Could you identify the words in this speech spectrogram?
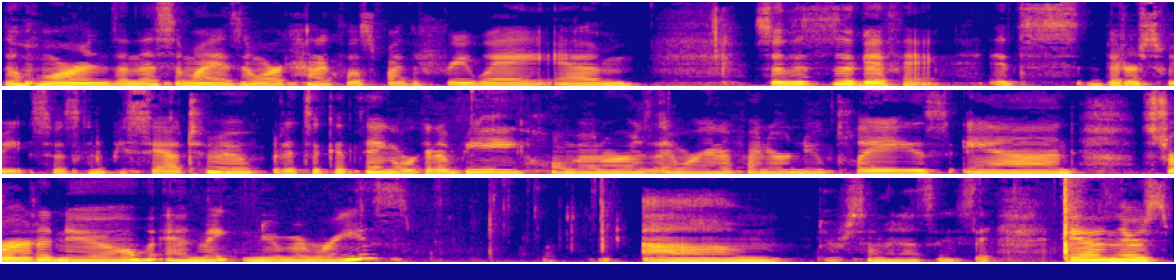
the horns and the semis, and we're kind of close by the freeway, and so this is a good thing. It's bittersweet, so it's going to be sad to move, but it's a good thing. We're going to be homeowners, and we're going to find our new place and start anew and make new memories. Um, there's something else I to say. And there's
